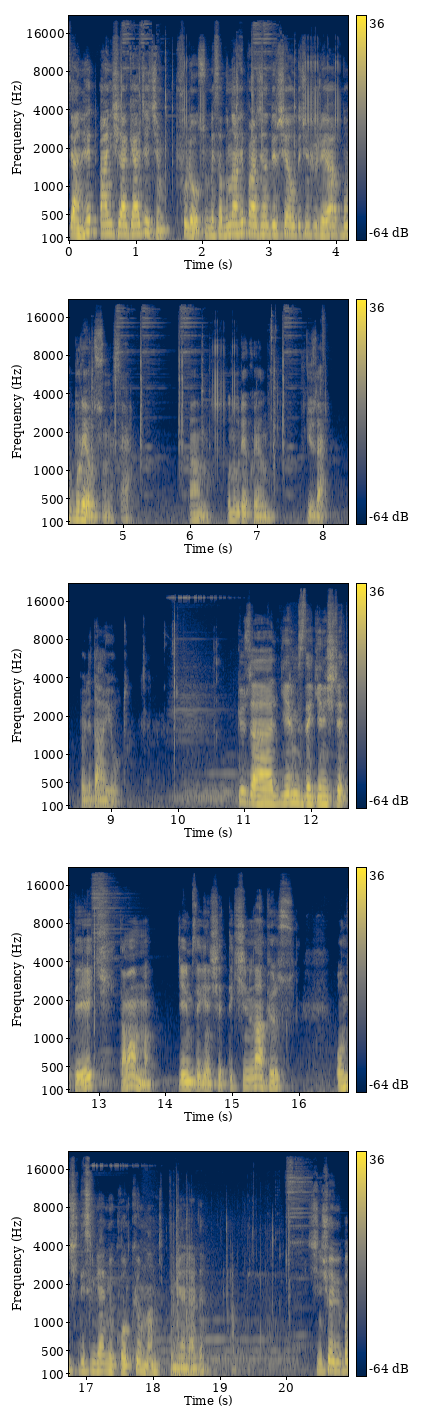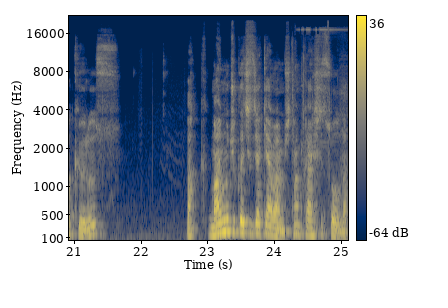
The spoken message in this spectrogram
Yani hep aynı şeyler geleceği için full olsun. Mesela bunlar hep harcanabilir şey olduğu için şuraya, bu buraya olsun mesela. Tamam mı? Bunu buraya koyalım. Güzel. Böyle daha iyi oldu. Güzel. Yerimizi de genişlettik. Tamam mı? Yerimizi de genişlettik. Şimdi ne yapıyoruz? Oğlum hiç gidesim gelmiyor. Korkuyorum lan gittiğim yerlerde. Şimdi şöyle bir bakıyoruz. Bak maymuncukla açılacak yer varmış. Tam karşı solda.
